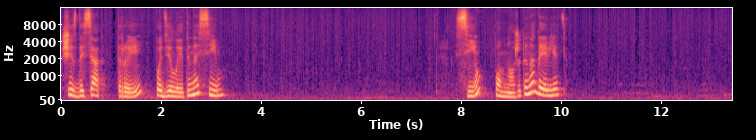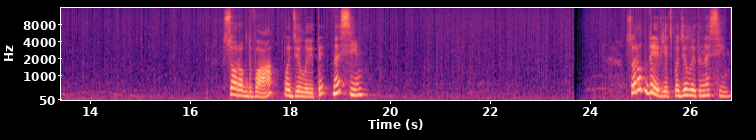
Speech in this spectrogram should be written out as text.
Шістдесят три поділити на сім. Сім помножити на дев'ять. 42 поділити на 7. Сорок дев'ять поділити на сім.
